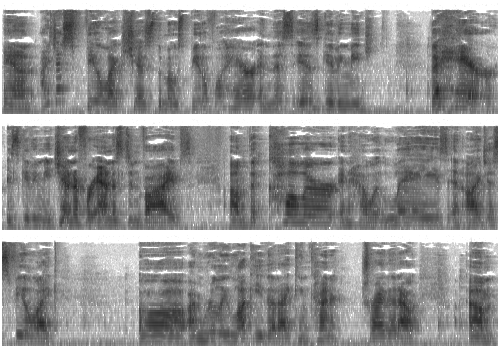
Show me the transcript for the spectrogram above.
and I just feel like she has the most beautiful hair, and this is giving me the hair is giving me Jennifer Aniston vibes um, the color and how it lays. And I just feel like, oh, I'm really lucky that I can kind of try that out. Um,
